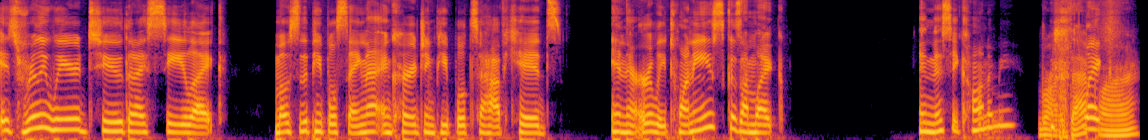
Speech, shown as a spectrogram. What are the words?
it's really weird too that I see like most of the people saying that encouraging people to have kids in their early 20s because I'm like in this economy Right, that Like, part.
